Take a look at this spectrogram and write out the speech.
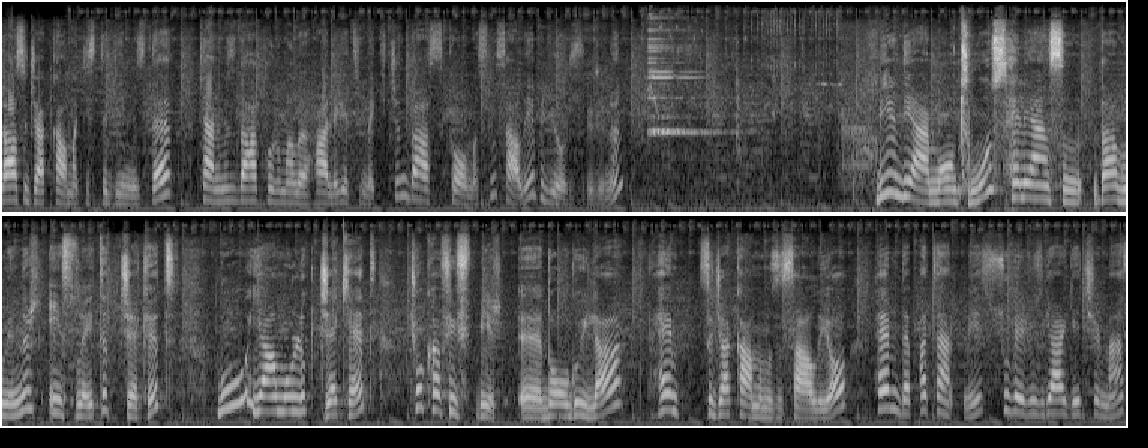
daha sıcak kalmak istediğimizde kendimizi daha korumalı hale getirmek için daha sıkı olmasını sağlayabiliyoruz ürünün. Bir diğer montumuz Helly Dubliner Insulated Jacket. Bu yağmurluk ceket çok hafif bir e, dolguyla hem sıcak kalmamızı sağlıyor hem de patentli su ve rüzgar geçirmez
